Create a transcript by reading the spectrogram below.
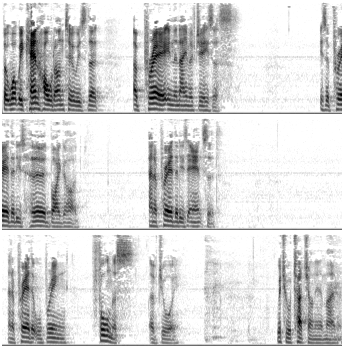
But what we can hold on to is that a prayer in the name of Jesus is a prayer that is heard by God and a prayer that is answered and a prayer that will bring fullness of joy, which we'll touch on in a moment.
